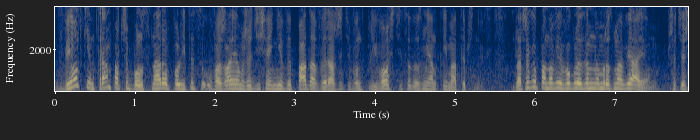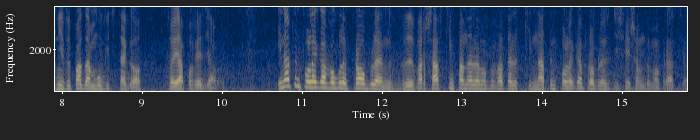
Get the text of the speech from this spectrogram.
Z wyjątkiem Trumpa czy Bolsonaro politycy uważają, że dzisiaj nie wypada wyrazić wątpliwości co do zmian klimatycznych. Dlaczego panowie w ogóle ze mną rozmawiają? Przecież nie wypada mówić tego, co ja powiedziałem. I na tym polega w ogóle problem z warszawskim panelem obywatelskim, na tym polega problem z dzisiejszą demokracją.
